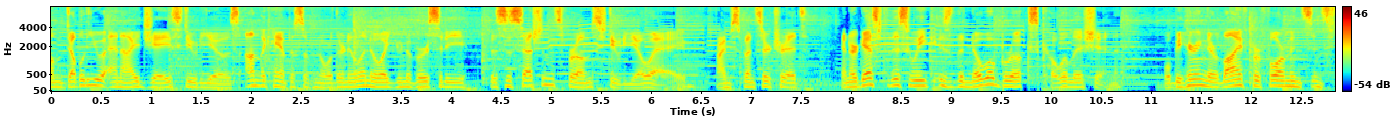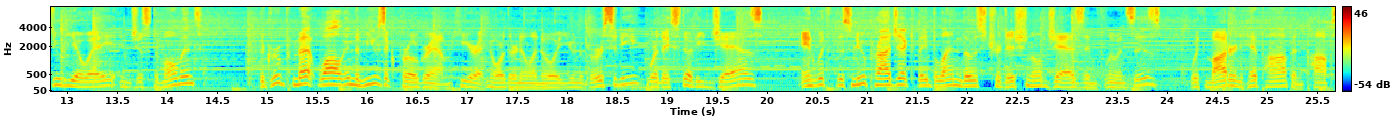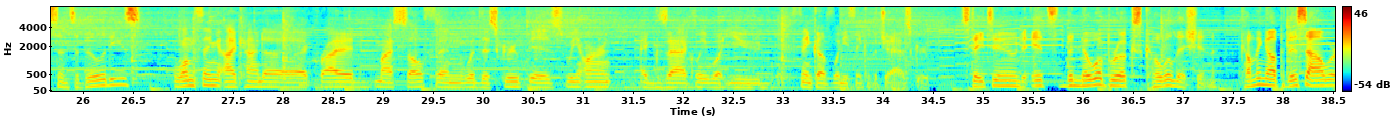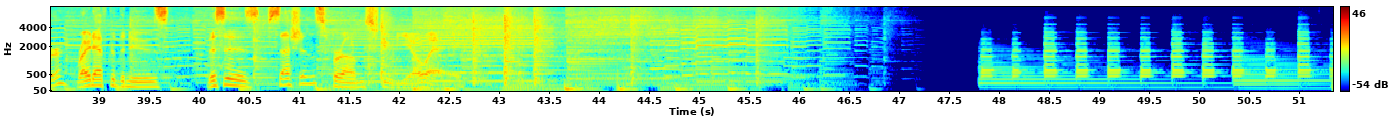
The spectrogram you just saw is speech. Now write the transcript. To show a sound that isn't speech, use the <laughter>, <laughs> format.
from WNIJ Studios on the campus of Northern Illinois University. This is Sessions from Studio A. I'm Spencer Tritt, and our guest this week is the Noah Brooks Coalition. We'll be hearing their live performance in Studio A in just a moment. The group met while in the music program here at Northern Illinois University, where they studied jazz, and with this new project, they blend those traditional jazz influences with modern hip hop and pop sensibilities. One thing I kind of cried myself and with this group is we aren't exactly what you think of when you think of a jazz group. Stay tuned, it's the Noah Brooks Coalition. Coming up this hour, right after the news, this is Sessions from Studio A.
